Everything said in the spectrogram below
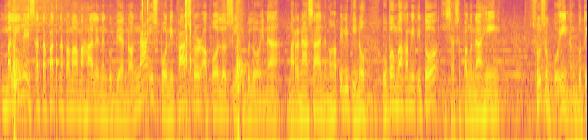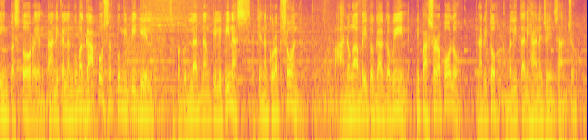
Malinis at tapat na pamamahalan ng gobyerno ang nais po ni Pastor Apollo C. Kibuloy na maranasan ng mga Pilipino. Upang makamit ito, isa sa pangunahing susugpuin ang butihing pastor ay ang tanikalang gumagapos at pumipigil sa pagunlad ng Pilipinas at yan ang korupsyon. Paano nga ba ito gagawin ni Pastor Apollo? Narito ang balita ni Hannah Jane Sancho.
